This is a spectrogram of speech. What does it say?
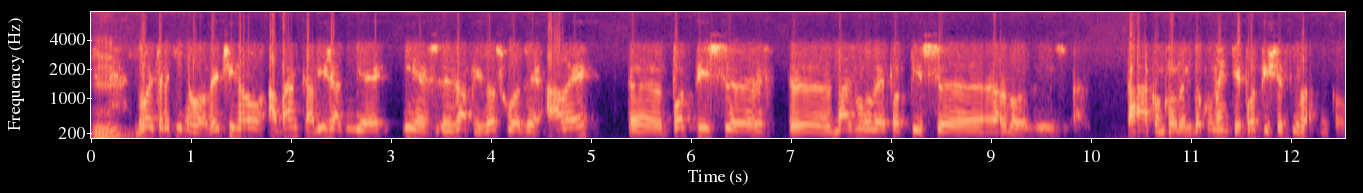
Mhm. dvojtretinovou väčšinou a banka vyžaduje nie zápis zo schôdze, ale e, podpis e, e, na zmluve, podpis e, alebo na akomkoľvek dokumente podpis všetkých vlastníkov.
